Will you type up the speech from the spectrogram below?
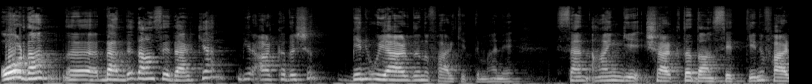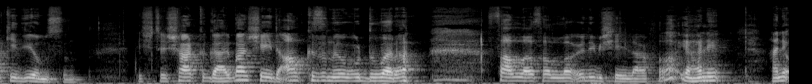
oradan e, ben de dans ederken bir arkadaşın beni uyardığını fark ettim. Hani sen hangi şarkıda dans ettiğini fark ediyor musun? İşte şarkı galiba şeydi al kızını vur duvara salla salla öyle bir şeyler falan. Yani hani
